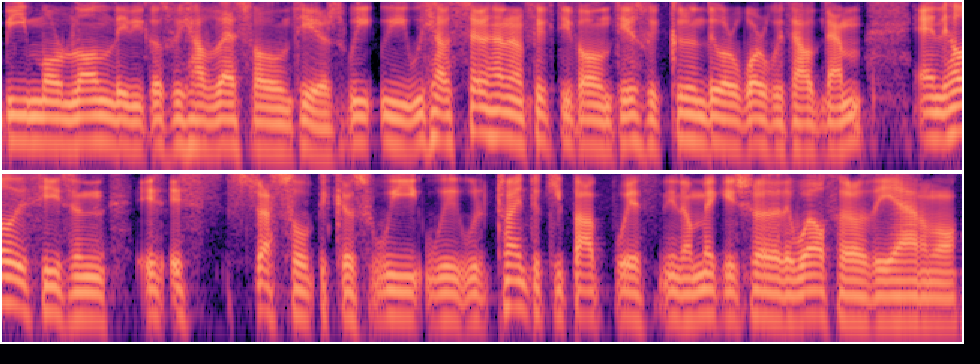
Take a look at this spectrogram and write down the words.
be more lonely because we have less volunteers. We, we, we have 750 volunteers. We couldn't do our work without them. And the holiday season is, is stressful because we, we, we're trying to keep up with, you know, making sure that the welfare of the animal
